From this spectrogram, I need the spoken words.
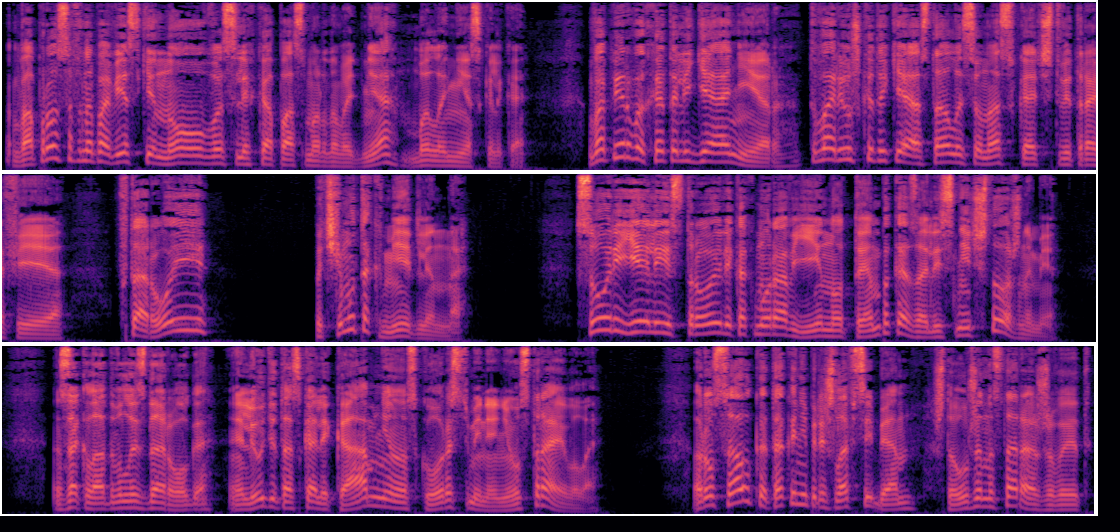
Вопросов на повестке нового слегка пасмурного дня было несколько. Во-первых, это легионер. Тварюшка таки осталась у нас в качестве трофея. Второй... Почему так медленно? Сури ели и строили, как муравьи, но темпы казались ничтожными. Закладывалась дорога, люди таскали камни, но скорость меня не устраивала. Русалка так и не пришла в себя, что уже настораживает.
